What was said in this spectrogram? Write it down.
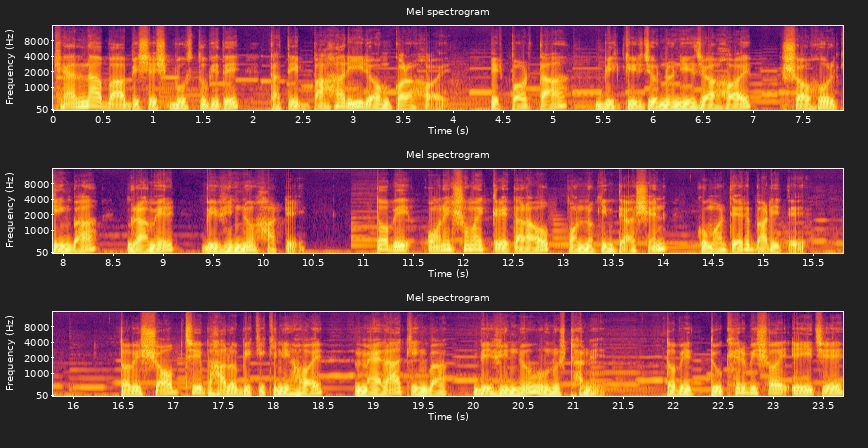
খেলনা বা বিশেষ বস্তুভেদে তাতে বাহারি রং করা হয়। এরপর তা বিক্রির জন্য নিয়ে যাওয়া হয় শহর কিংবা গ্রামের বিভিন্ন হাটে। তবে অনেক সময় ক্রেতারাও পণ্য কিনতে আসেন কুমারদের বাড়িতে। তবে সবচেয়ে ভালো বিকিকিনি হয় মেলা কিংবা বিভিন্ন অনুষ্ঠানে। তবে দুঃখের বিষয় এই যে,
